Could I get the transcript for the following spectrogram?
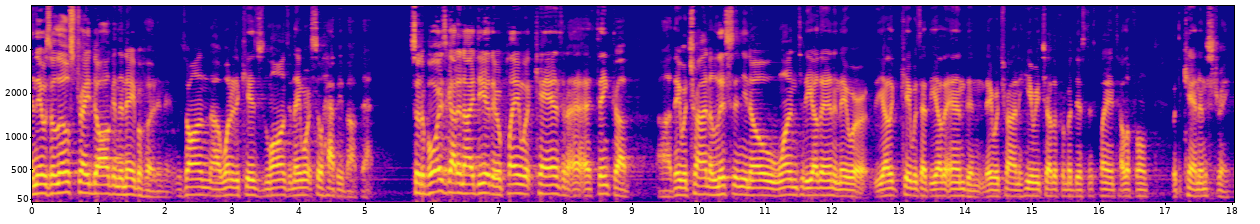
And there was a little stray dog in the neighborhood, and it was on uh, one of the kids' lawns, and they weren't so happy about that. So the boys got an idea. They were playing with cans, and I, I think uh, uh, they were trying to listen, you know, one to the other end, and they were the other kid was at the other end, and they were trying to hear each other from a distance, playing telephone with the can and the string.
